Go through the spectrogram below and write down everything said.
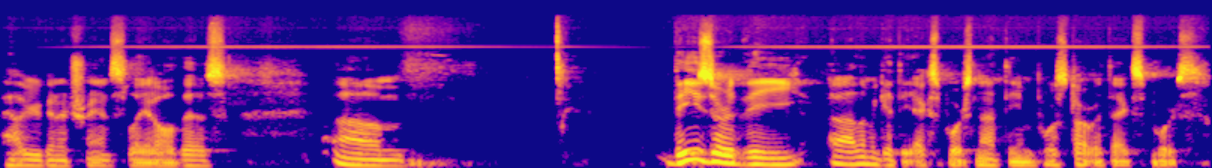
how you're going to translate all this. Um, these are the, uh, let me get the exports, not the imports. Start with the exports.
